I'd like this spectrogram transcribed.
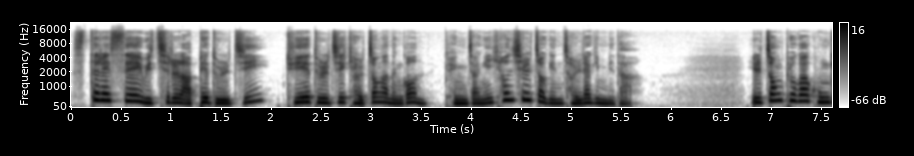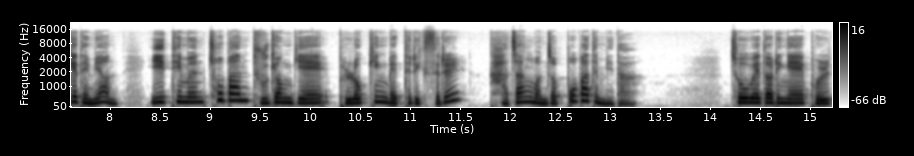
스트레스의 위치를 앞에 둘지 뒤에 둘지 결정하는 건 굉장히 현실적인 전략입니다. 일정표가 공개되면 이 팀은 초반 두 경기의 블로킹 매트릭스를 가장 먼저 뽑아듭니다. 조 웨더링의 볼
